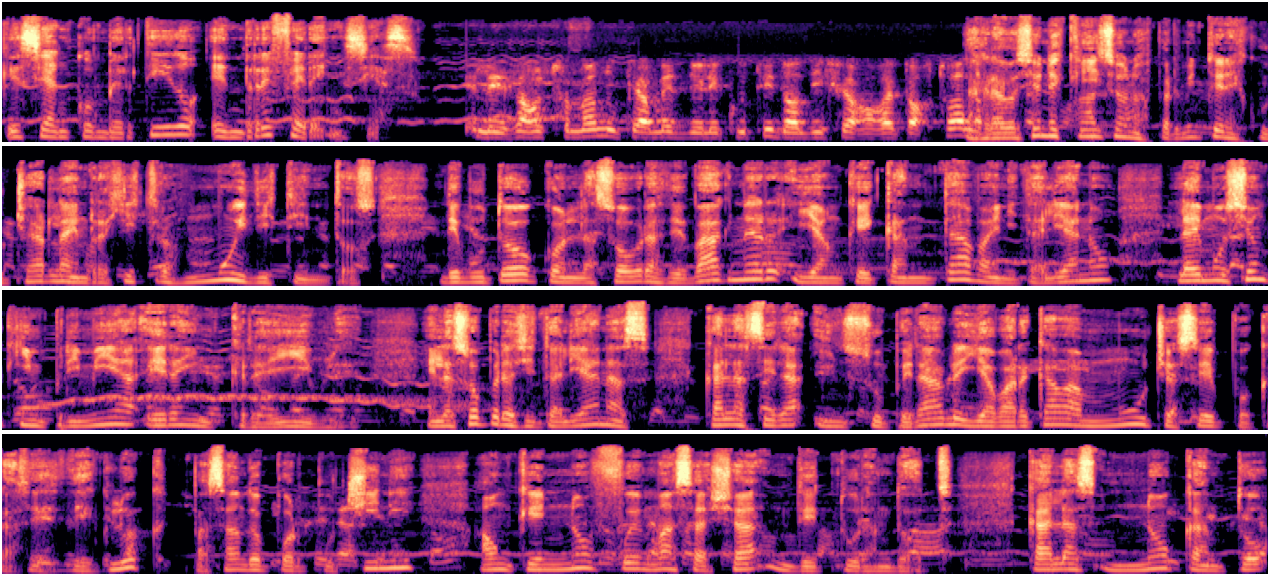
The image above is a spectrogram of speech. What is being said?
que se han convertido en referencias. Las grabaciones que hizo nos permiten escucharla en registros muy distintos. Debutó con las obras de Wagner y aunque cantaba en italiano, la emoción que imprimía era increíble. En las óperas italianas, Callas era insuperable y abarcaba muchas épocas, desde Gluck pasando por Puccini, aunque no fue más allá de Turandot. Callas no cantó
